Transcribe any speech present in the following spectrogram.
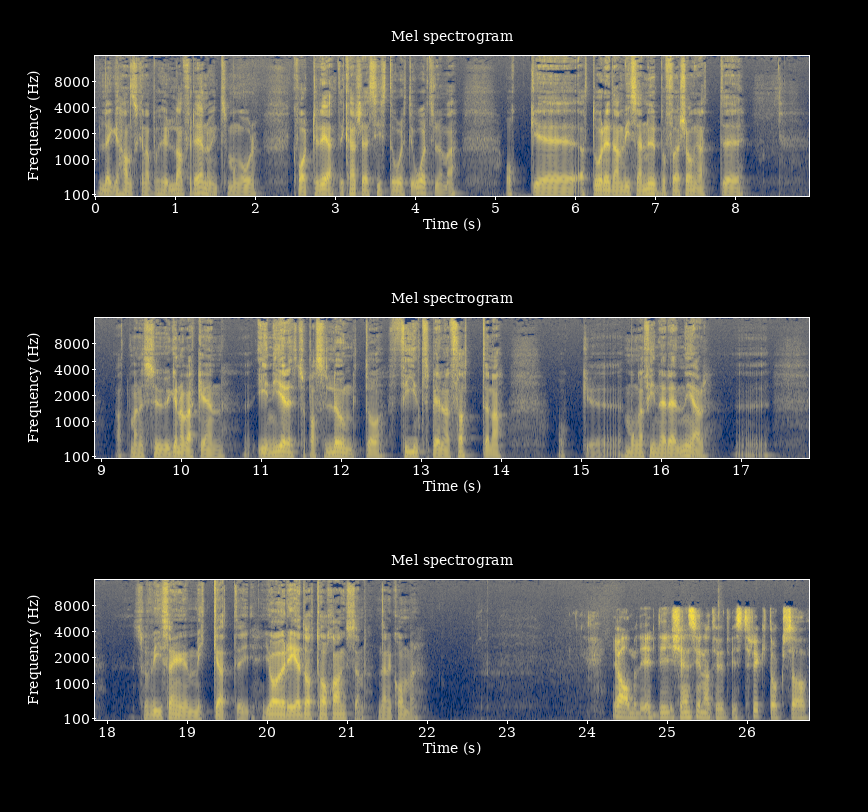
lägger handskarna på hyllan, för det är nog inte så många år kvar till det. Det kanske är sista året i år till och med. Och eh, att då redan visa nu på försäsongen att, eh, att man är sugen och verkligen inger ett så pass lugnt och fint spel med fötterna och eh, många fina räddningar. Eh, så visar ju Micke att eh, jag är redo att ta chansen när den kommer. Ja, men det, det känns ju naturligtvis tryggt också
